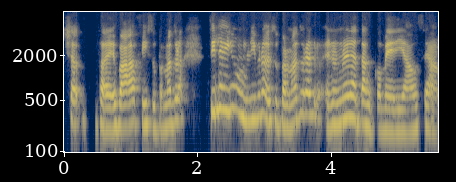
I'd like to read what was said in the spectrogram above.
ya sabes, Buffy, Supernatural. Sí leí un libro de Supernatural, pero no era tan comedia, o sea,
